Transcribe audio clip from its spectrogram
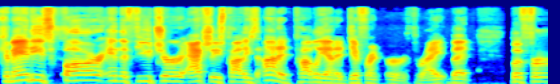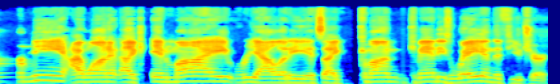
Kamandi's far in the future. Actually, he's probably he's on a probably on a different Earth, right? But but for me, I want it like in my reality, it's like, come on, Kamandi's way in the future.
